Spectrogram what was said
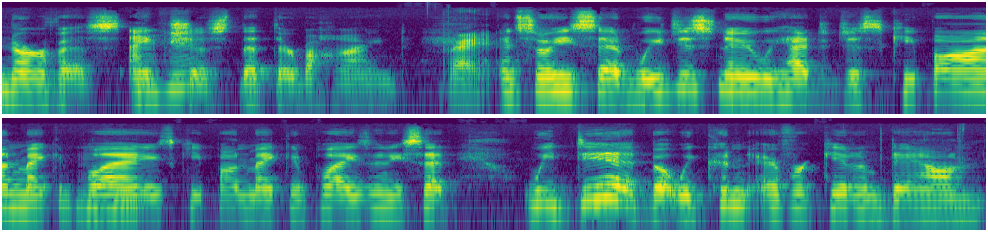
nervous, Mhm. anxious that they're behind. Right. And so he said we just knew we had to just keep on making Mhm. plays, keep on making plays. And he said we did, but we couldn't ever get them down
